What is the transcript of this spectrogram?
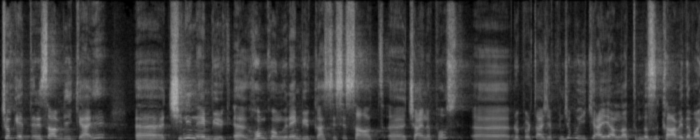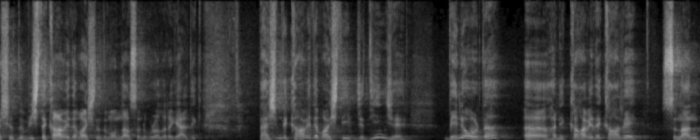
çok enteresan bir hikaye. Ee, Çin'in en büyük, e, Hong Kong'un en büyük gazetesi South e, China Post röportaj yapınca bu hikayeyi anlattım. Nasıl kahvede başladığımı. İşte kahvede başladım. Ondan sonra buralara geldik. Ben şimdi kahvede başlayınca deyince beni orada e, hani kahvede kahve sunan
